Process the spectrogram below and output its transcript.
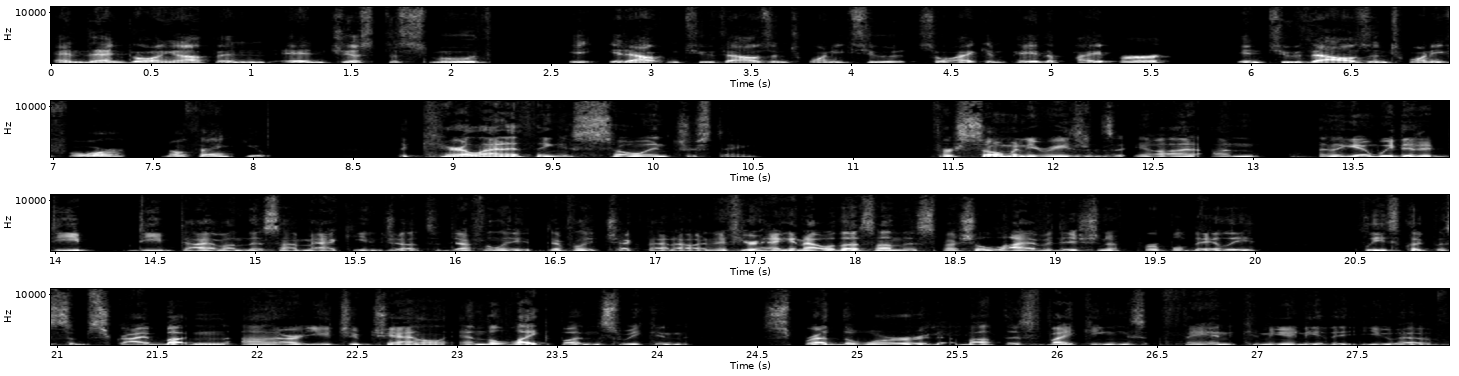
and then going up, and and just to smooth it, it out in 2022, so I can pay the piper in 2024. No, thank you. The Carolina thing is so interesting. for so many reasons. You know, on, on and again, we did a deep deep dive on this on Mackey and Judd, so definitely definitely check that out. And if you're hanging out with us on this special live edition of Purple Daily, please click the subscribe button on our YouTube channel and the like button so we can spread the word about this Vikings fan community that you have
